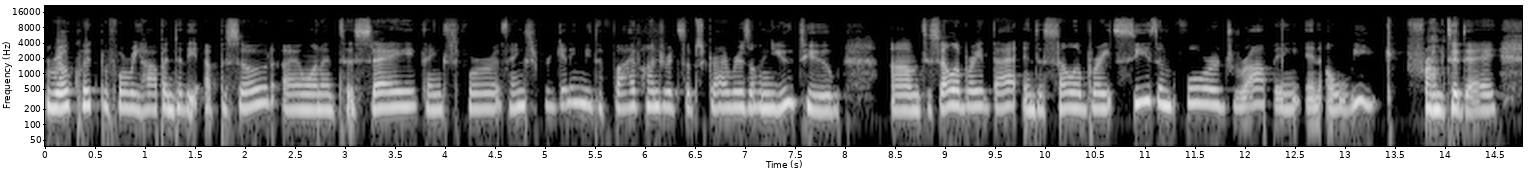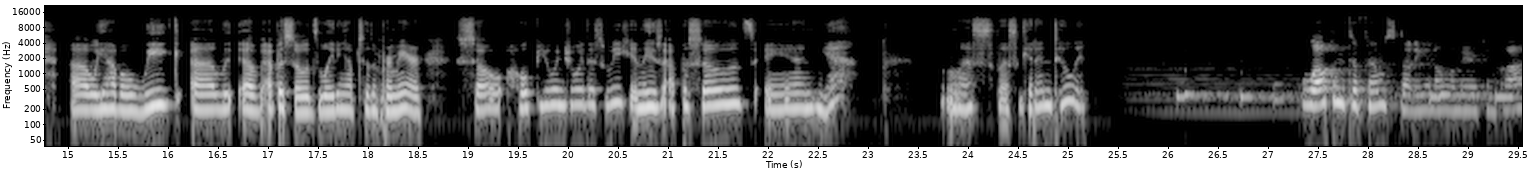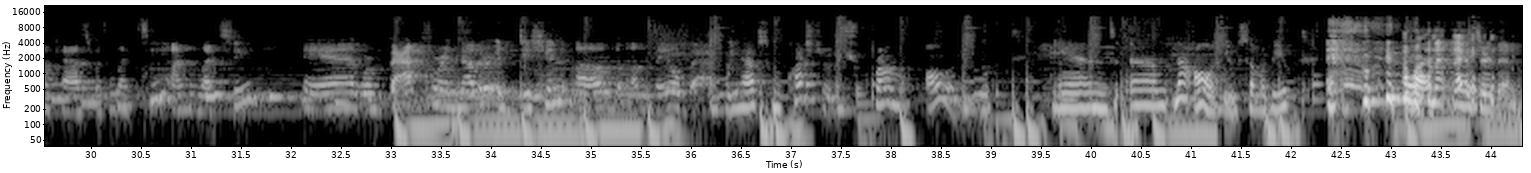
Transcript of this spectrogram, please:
real quick before we hop into the episode, I wanted to say thanks for thanks for getting me to 500 subscribers on YouTube. Um, to celebrate that and to celebrate season four dropping in a week from today, uh, we have a week uh, of episodes leading up to the premiere. So hope you enjoy this week and these episodes, and yeah, let's let's get into it. Welcome to Film Study, an All American podcast with Lexi. I'm Lexi, and we're back for another edition of a mailbag. We have some questions from all of you, and um, not all of you, some of you. we want to answer them.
